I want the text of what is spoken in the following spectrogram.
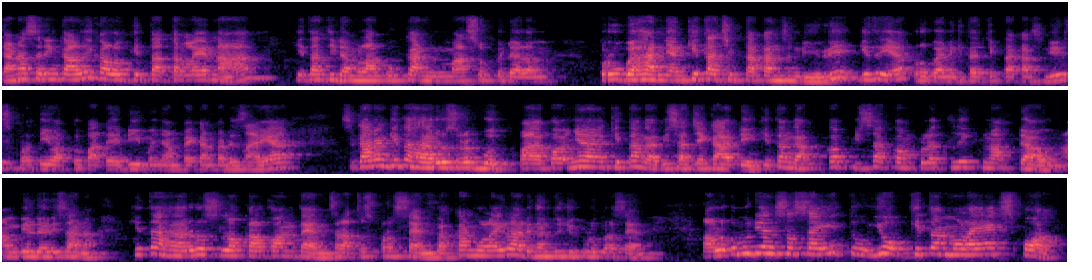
Karena sering kali kalau kita terlena, kita tidak melakukan masuk ke dalam perubahan yang kita ciptakan sendiri gitu ya perubahan yang kita ciptakan sendiri seperti waktu Pak Teddy menyampaikan pada saya sekarang kita harus rebut. Pokoknya kita nggak bisa CKD kita nggak bisa completely knockdown ambil dari sana. Kita harus lokal konten 100% bahkan mulailah dengan 70% lalu kemudian selesai itu yuk kita mulai ekspor.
